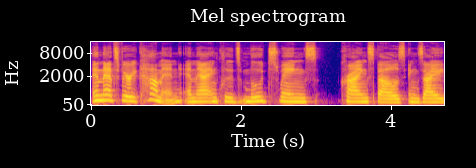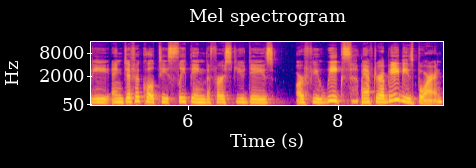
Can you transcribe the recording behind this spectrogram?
and that's very common, and that includes mood swings, crying spells, anxiety, and difficulty sleeping the first few days or few weeks after a baby's born.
